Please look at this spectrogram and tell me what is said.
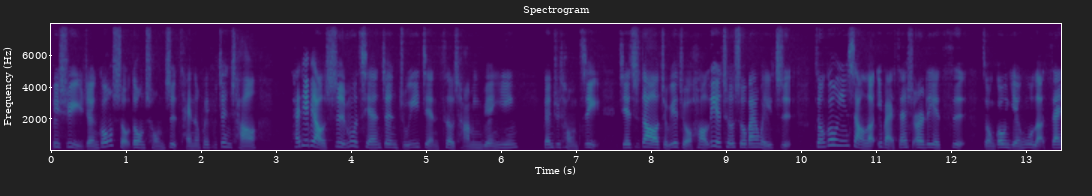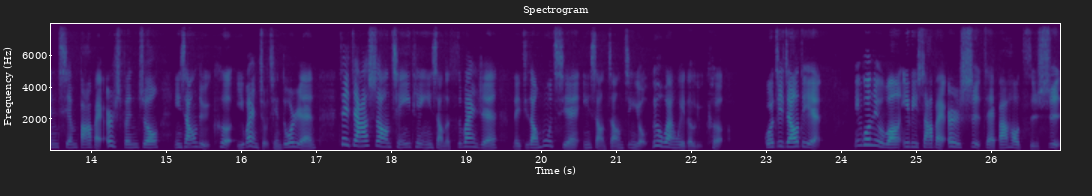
必须以人工手动重置才能恢复正常。台铁表示，目前正逐一检测查明原因。根据统计，截至到九月九号列车收班为止，总共影响了一百三十二列次，总共延误了三千八百二十分钟，影响旅客一万九千多人。再加上前一天影响的四万人，累计到目前影响将近有六万位的旅客。国际焦点：英国女王伊丽莎白二世在八号辞世，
